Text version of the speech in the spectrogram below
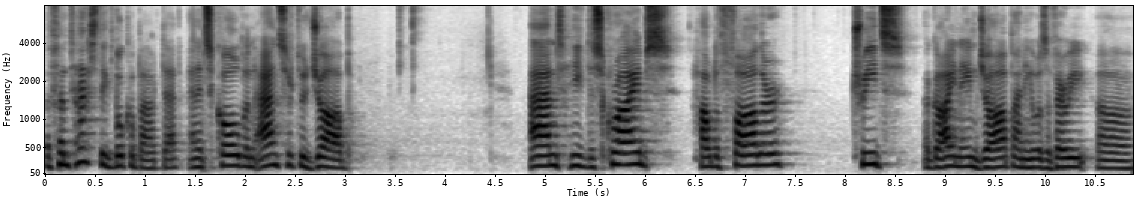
a fantastic book about that, and it's called An Answer to Job. And he describes how the Father treats a guy named Job, and he was a very uh,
